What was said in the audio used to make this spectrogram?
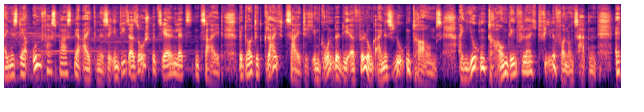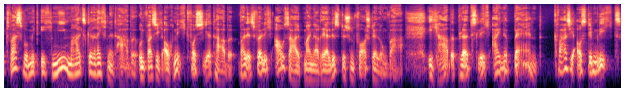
Eines der unfassbarsten Ereignisse in dieser so speziellen letzten Zeit bedeutet gleichzeitig im Grunde die Erfüllung eines Jugendtraums. Ein Jugendtraum, den vielleicht viele von uns hatten. Etwas, womit ich niemals gerechnet habe und was ich auch nicht forciert habe, weil es völlig außerhalb meiner realistischen Vorstellung war. Ich habe plötzlich eine Band quasi aus dem Nichts,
